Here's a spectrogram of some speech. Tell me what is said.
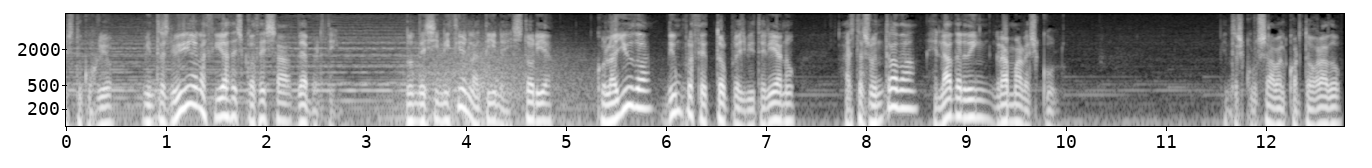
Esto ocurrió mientras vivía en la ciudad escocesa de Aberdeen, donde se inició en latín e historia con la ayuda de un preceptor presbiteriano hasta su entrada en la Grammar School. Mientras cursaba el cuarto grado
